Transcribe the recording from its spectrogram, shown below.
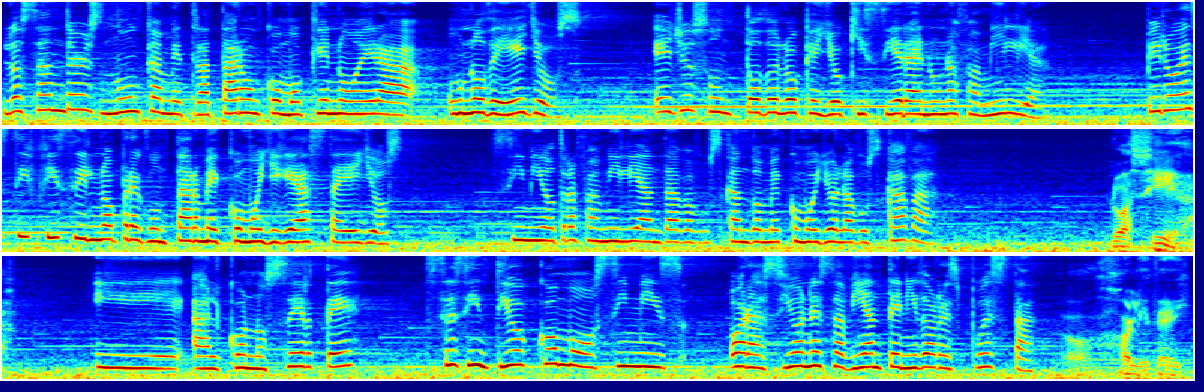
Los Sanders nunca me trataron como que no era uno de ellos. Ellos son todo lo que yo quisiera en una familia. Pero es difícil no preguntarme cómo llegué hasta ellos, si mi otra familia andaba buscándome como yo la buscaba. Lo hacía. Y al conocerte, se sintió como si mis oraciones habían tenido respuesta. Oh, Holiday,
